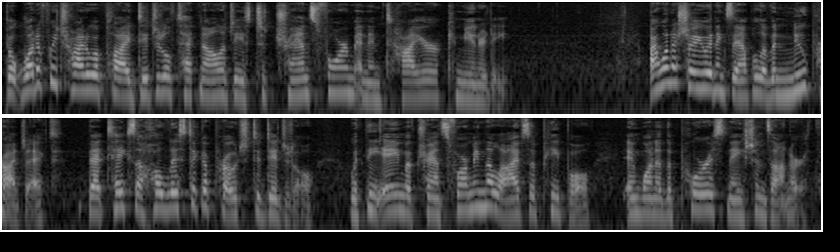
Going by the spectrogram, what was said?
But what if we try to apply digital technologies to transform an entire community? I want to show you an example of a new project that takes a holistic approach to digital with the aim of transforming the lives of people in one of the poorest nations on earth.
